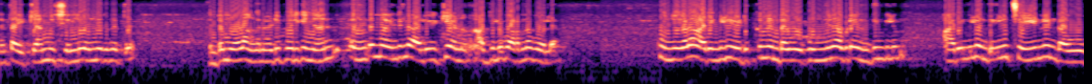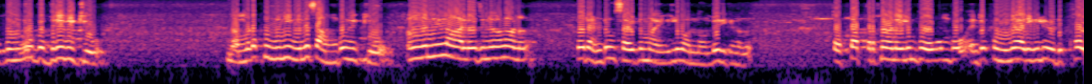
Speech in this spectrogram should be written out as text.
ഞാൻ തയ്ക്കാൻ മെഷീനിൽ വന്നിരുന്നിട്ട് എന്റെ മോൾ അങ്ങനവാടി പോയിരിക്കും. ഞാൻ എന്റെ മൈൻഡിൽ ആലോചിക്കുകയാണ്. അതിൽ പറഞ്ഞ പോലെ. കുഞ്ഞുങ്ങളെ ആരെങ്കിലും എടുക്കുന്നുണ്ടാവോ? കുഞ്ഞിന് അവിടെ എന്തെങ്കിലും ആരെങ്കിലും എന്തെങ്കിലും ചെയ്യുന്നുണ്ടാവോ? കുഞ്ഞിനെ ഉപദ്രവിക്കുവോ? നമ്മുടെ കുഞ്ഞിനെ ഇങ്ങനെ സംഭവിക്കുവോ? അങ്ങനെയുള്ള ആലോചനകളാണ് ഇപ്പോൾ രണ്ട് ദിവസമായിട്ട് മൈൻഡിൽ വന്നുകൊണ്ടിരിക്കുന്നത് തൊട്ടപ്പുറത്താണെങ്കിലും പോകുമ്പോൾ എന്റെ കുഞ്ഞിനെ ആരെങ്കിലും എടുക്കുവോ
